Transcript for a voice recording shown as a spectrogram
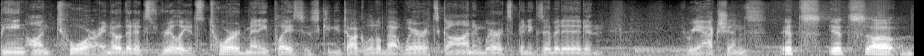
being on tour. I know that it's really, it's toured many places. Can you talk a little about where it's gone and where it's been exhibited and the reactions? It's, it's, uh,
